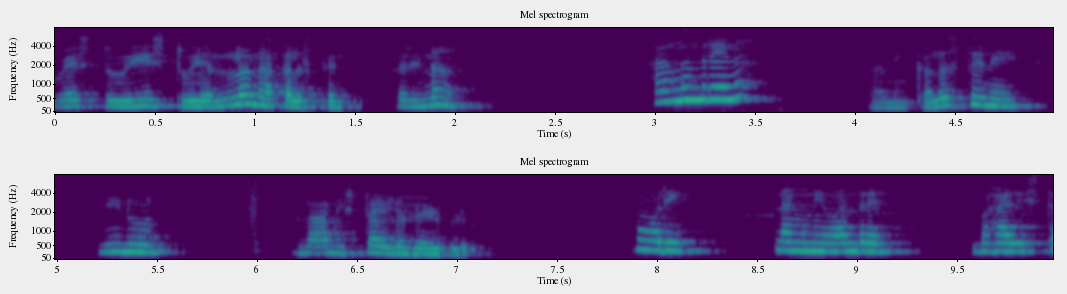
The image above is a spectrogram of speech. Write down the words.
ವೆಸ್ಟು ಈಸ್ಟು ಎಲ್ಲ ನಾ ಕಲಿಸ್ತೇನೆ. ಸರಿನಾ? ಹಂಗಂದ್ರೆ ಏನು? ನಾನು ನಿಂಗೆ ಕಲಿಸ್ತೀನಿ. ನೀನು ನಾನು ಇಷ್ಟ ಇಲ್ಲೋ ಹೇಳ್ಬಿಡು. ಹ್ಞೂ ರೀ ನಂಗೆ ನೀವಂದ್ರೆ ಭಾಳ ಇಷ್ಟ.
